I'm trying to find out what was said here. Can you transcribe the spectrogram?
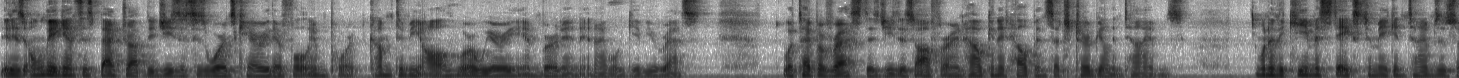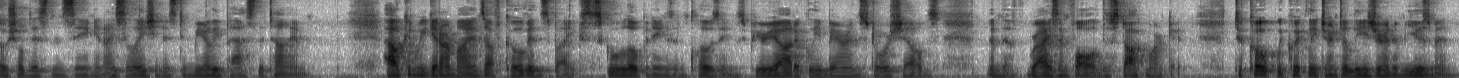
It is only against this backdrop that Jesus' words carry their full import Come to me, all who are weary and burdened, and I will give you rest. What type of rest does Jesus offer, and how can it help in such turbulent times? One of the key mistakes to make in times of social distancing and isolation is to merely pass the time. How can we get our minds off COVID spikes, school openings and closings, periodically barren store shelves, and the rise and fall of the stock market? To cope, we quickly turn to leisure and amusement,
